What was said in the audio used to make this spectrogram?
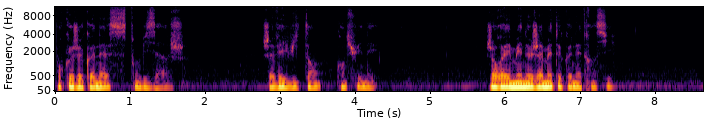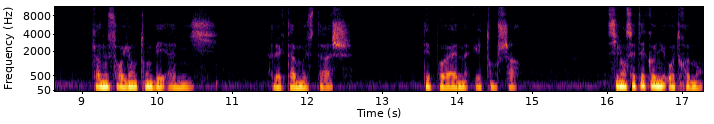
pour que je connaisse ton visage. J'avais huit ans quand tu es né. J'aurais aimé ne jamais te connaître ainsi, car nous serions tombés amis, avec ta moustache, tes poèmes et ton chat, si l'on s'était connus autrement,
